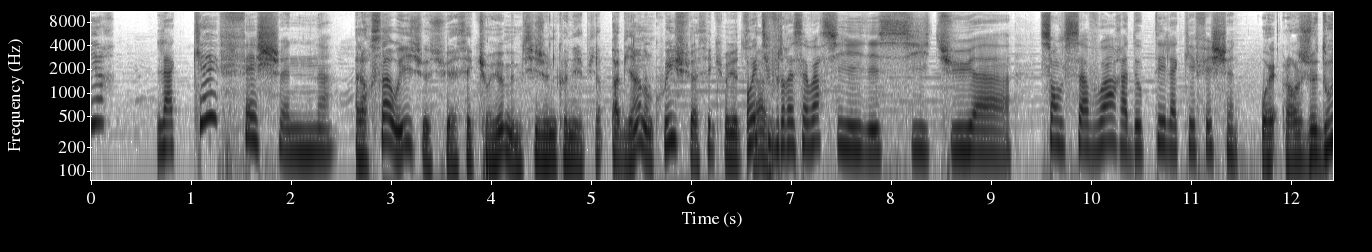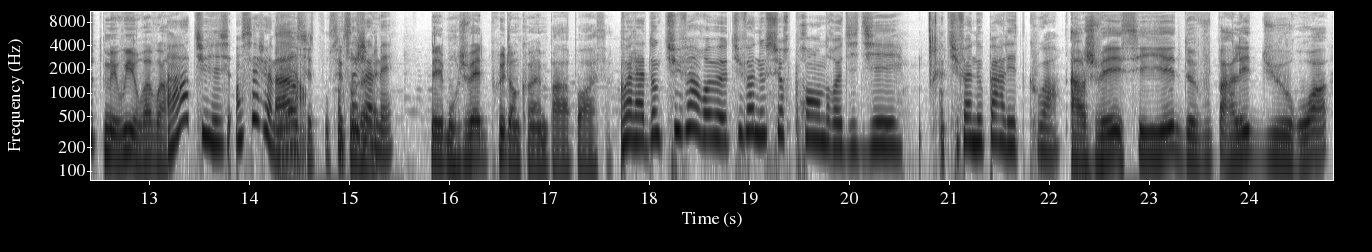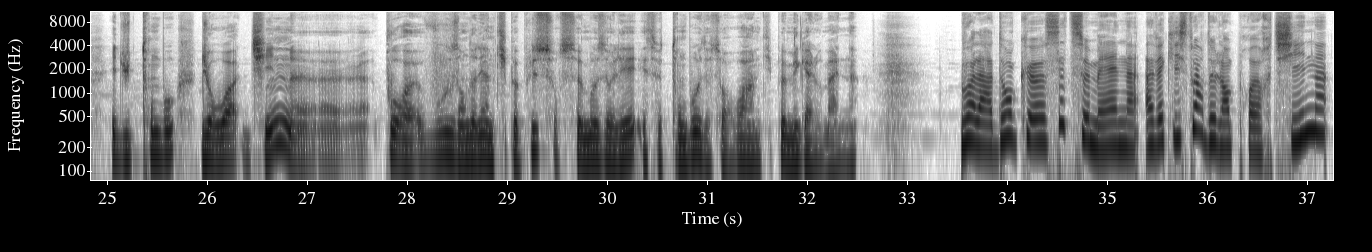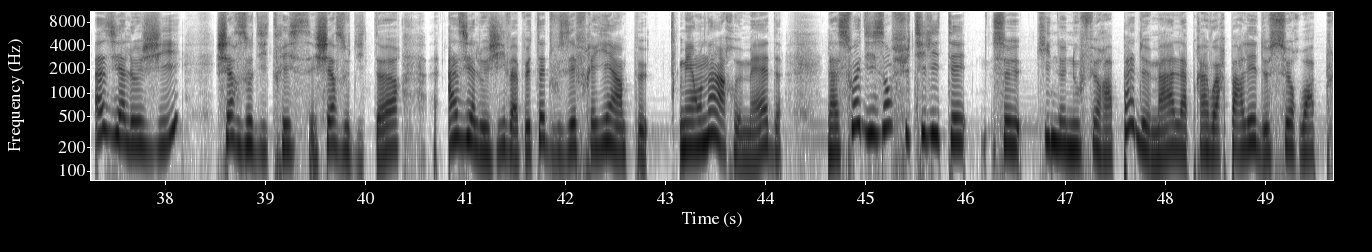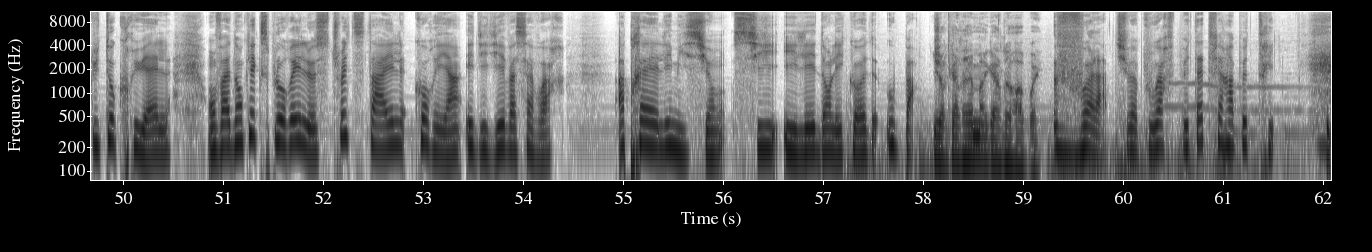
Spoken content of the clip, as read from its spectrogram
la Cave Fashion? Alors ça, oui, je suis assez curieux, même si je ne connais pas bien. Donc oui, je suis assez curieux de ça. Oui, tu voudrais savoir si, si tu as, sans le savoir, adopté la Cave Fashion. Ouais, alors je doute, mais oui, on va voir. Ah, tu, on sait jamais. Ah, hein. on sait-on sait jamais. jamais. Mais bon, je vais être prudent quand même par rapport à ça. Voilà, donc tu vas, re- tu vas nous surprendre, Didier. Tu vas nous parler de quoi? Alors je vais essayer de vous parler du roi et du tombeau du roi Qin euh, pour vous en donner un petit peu plus sur ce mausolée et ce tombeau de ce roi un petit peu mégalomane. Voilà, donc euh, cette semaine, avec l'histoire de l'empereur Qin, Asialogie, chères auditrices et chers auditeurs, Asialogie va peut-être vous effrayer un peu. Mais on a un remède, la soi-disant futilité, ce qui ne nous fera pas de mal après avoir parlé de ce roi plutôt cruel. On va donc explorer le street style coréen et Didier va savoir, après l'émission, si il est dans les codes ou pas. Je regarderai ma garde-robe, oui. Voilà, tu vas pouvoir peut-être faire un peu de tri.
